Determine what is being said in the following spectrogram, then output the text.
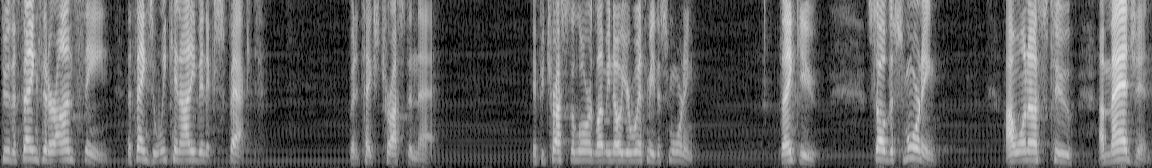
through the things that are unseen, the things that we cannot even expect. But it takes trust in that. If you trust the Lord, let me know you're with me this morning. Thank you. So, this morning, I want us to imagine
